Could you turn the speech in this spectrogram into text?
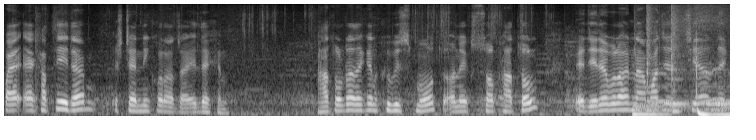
পায়ে এক হাতে এটা স্ট্যান্ডিং করা যায় দেখেন। হাতলটা দেখেন খুবই স্মুথ অনেক সফট হাতল। যেটা বলা হয় নামাজের চেয়ার দেখ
